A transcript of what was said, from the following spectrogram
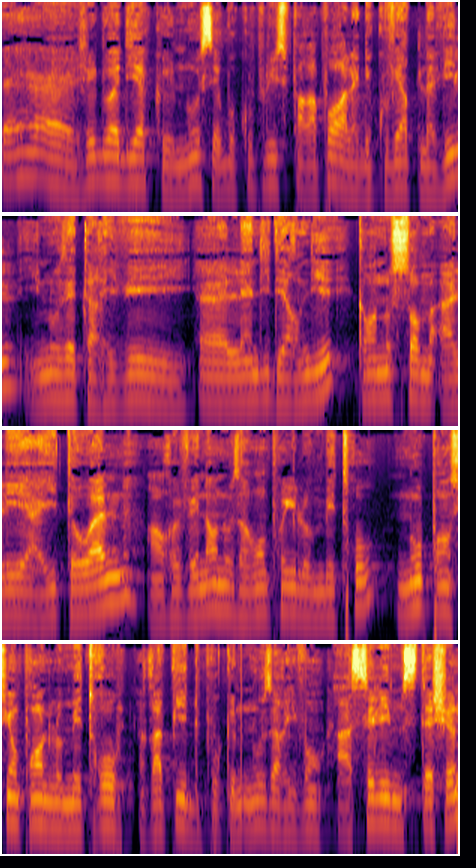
ben, Je dois dire que nous, c'est beaucoup plus par rapport à la découverte de la ville. Il nous est arrivé euh, lundi dernier, quand nous sommes allés à Itowan. En revenant, nous avons pris le métro. Nous pensions prendre le métro rapide pour que nous arrivions à Selim Station,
